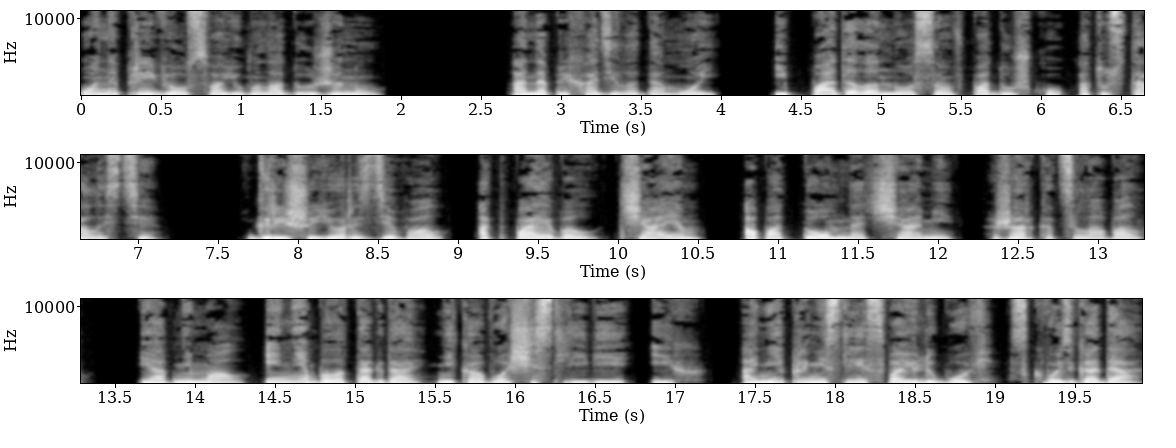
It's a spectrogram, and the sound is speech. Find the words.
он и привел свою молодую жену. Она приходила домой и падала носом в подушку от усталости. Гриша ее раздевал, отпаивал чаем, а потом ночами жарко целовал и обнимал. И не было тогда никого счастливее их. Они принесли свою любовь сквозь года.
